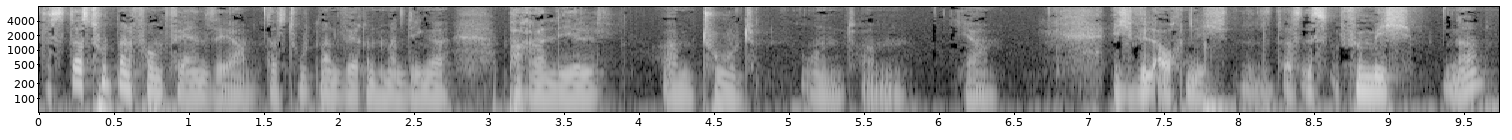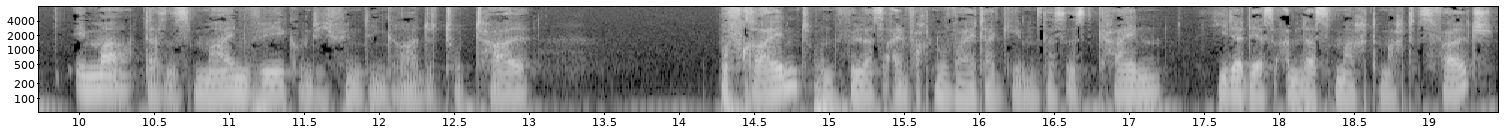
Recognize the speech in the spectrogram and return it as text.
das, das tut man vom Fernseher. Das tut man, während man Dinge parallel ähm, tut. Und ähm, ja, ich will auch nicht, das ist für mich, ne, immer, das ist mein Weg und ich finde ihn gerade total befreiend und will das einfach nur weitergeben. Das ist kein, jeder, der es anders macht, macht es falsch.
